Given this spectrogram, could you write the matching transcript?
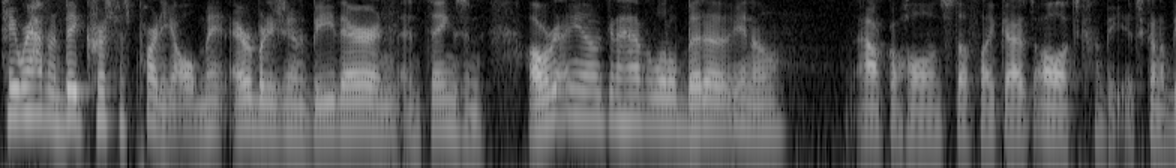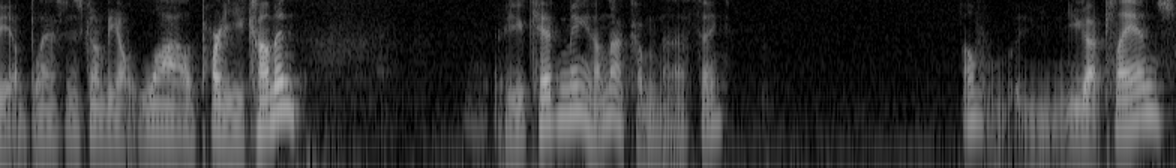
Hey, we're having a big Christmas party. Oh man, everybody's going to be there and, and things, and oh, we're you know going to have a little bit of you know alcohol and stuff like that. It's, oh, it's going to be it's going to be a blast. It's going to be a wild party. You coming? Are you kidding me? I'm not coming to that thing. Oh, you got plans?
